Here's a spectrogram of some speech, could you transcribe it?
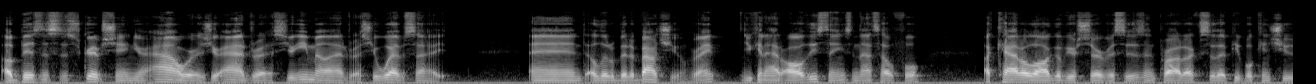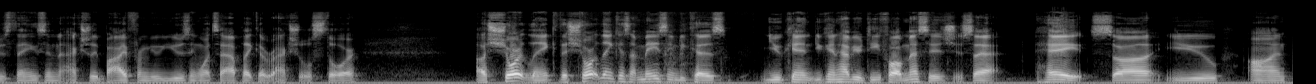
a business description, your hours, your address, your email address, your website, and a little bit about you. Right? You can add all these things, and that's helpful a catalog of your services and products so that people can choose things and actually buy from you using WhatsApp like an actual store. A short link. The short link is amazing because you can you can have your default message is that "Hey, saw you on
